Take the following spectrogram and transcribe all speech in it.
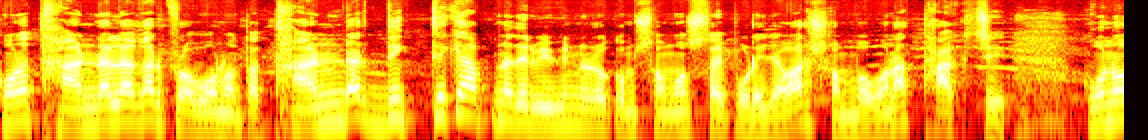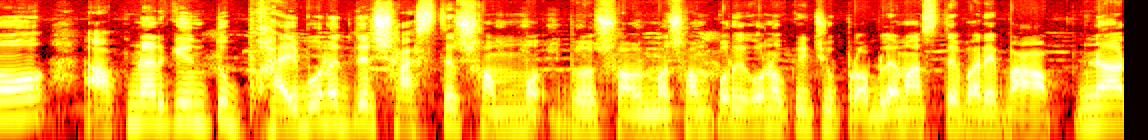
কোনো ঠান্ডা লাগার প্রবণতা, ঠান্ডার দিক থেকে আপনাদের বিভিন্ন রকম সমস্যায় পড়ে যাওয়ার সম্ভাবনা থাকছে। কোনো আপনার কিন্তু ভাই বোনেদের স্বাস্থ্যের সম্পর্কে কোনো কিছু প্রবলেম আসতে পারে বা আপনার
